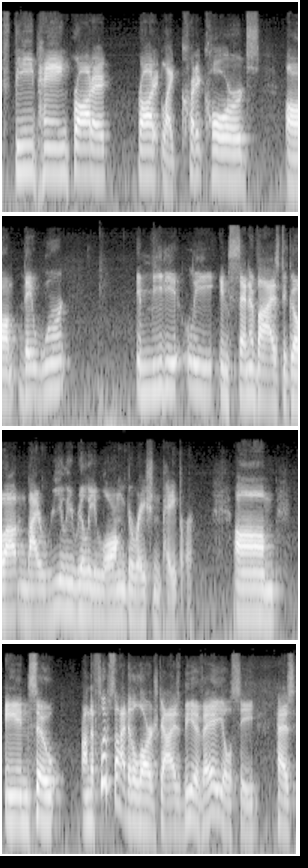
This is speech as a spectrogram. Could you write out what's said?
fee paying product, product like credit cards. Um, they weren't immediately incentivized to go out and buy really, really long duration paper. Um, and so on the flip side of the large guys, B of A, you'll see, has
